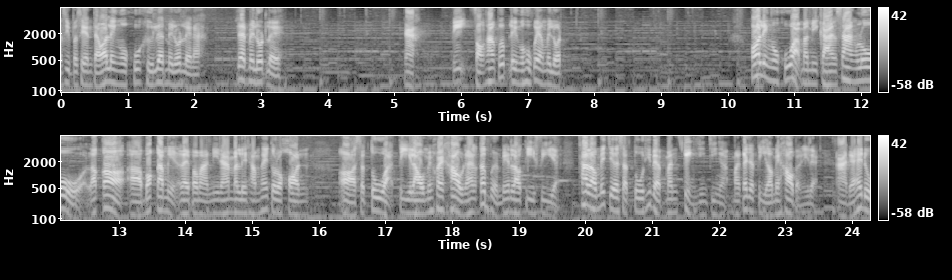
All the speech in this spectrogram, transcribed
20-30%แต่ว่าเลงโงคุคือเลือดไม่ลดเลยนะเลือดไม่ลดเลย ตีสองครั้งปุ๊บเลงโงคุก็ยังไม่ลด เพราะเลงโงคุอะมันมีการสร้างโล่แล้วก็บล็อกดาเมจอะไรประมาณนี้นะ มันเลยทำให้ตัวละครศัตรูอะตีเราไม่ค่อยเข้านะแล้วก็เหมือนเป็นเราตีฟรีอะถ้าเราไม่เจอศัตรูที่แบบมันเก่งจริงๆอะมันก็จะตีเราไม่เข้าแบบนี้แหละอ่าเดี๋ยวให้ดู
